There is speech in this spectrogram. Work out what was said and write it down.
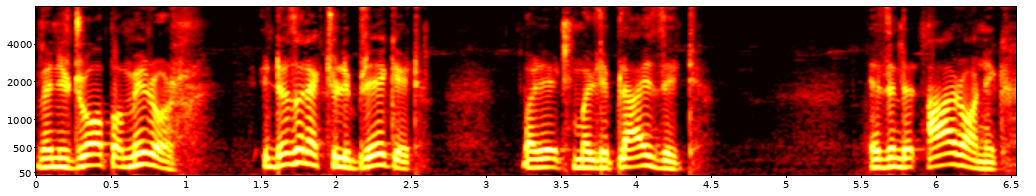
When you drop a mirror, it doesn't actually break it, but it multiplies it. Isn't it ironic?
